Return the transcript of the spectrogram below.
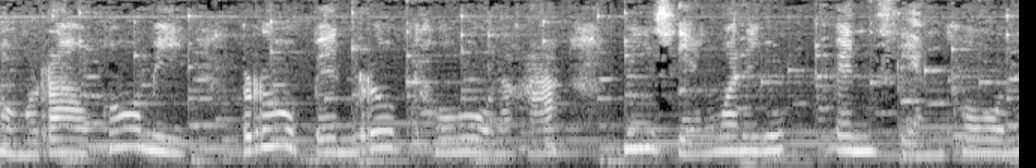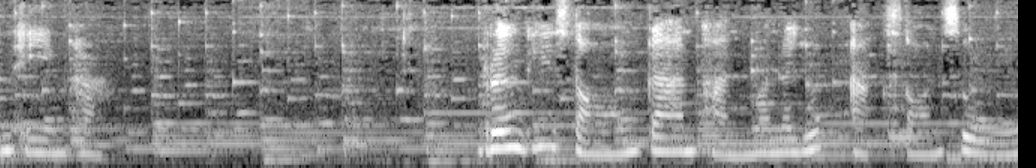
ของเราก็มีรูปเป็นรูปโทนะคะ มีเสียงวรรณยุกต์เป็นเสียงโทนั่นเองค่ะ เรื่องที่ 2 การผันวรรณยุกต์อักษรสูง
